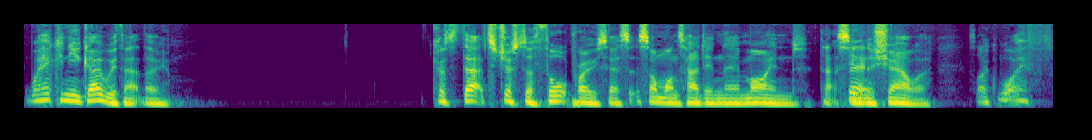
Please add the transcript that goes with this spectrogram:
where can you go with that though? Because that's just a thought process that someone's had in their mind That's in it. the shower. It's like, what if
